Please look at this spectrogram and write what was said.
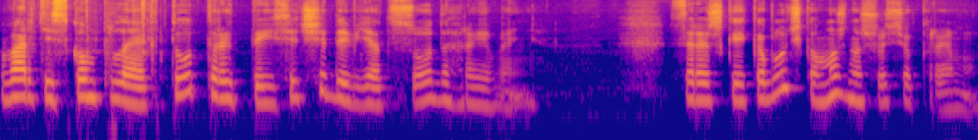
Вартість комплекту 3900 гривень. Сережки і каблучка можна щось окремо,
